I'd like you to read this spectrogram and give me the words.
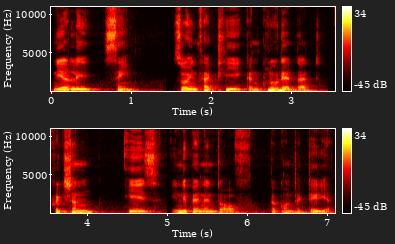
nearly same. So in fact he concluded that friction is independent of the contact area.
